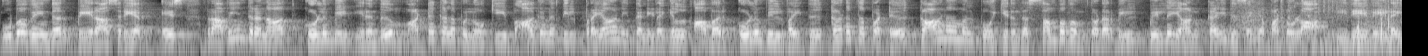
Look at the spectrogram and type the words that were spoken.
உபவேந்தர் பேராசிரியர் எஸ். ரவீந்திரநாத் கொழும்பில் இருந்து மட்டக்களப்பு நோக்கி வாகனத்தில் பிரயாணித்த நிலையில் அவர் கொழும்பில் வைத்து கடத்தப்பட்ட காணாமல் போயிருந்த சம்பவம் தொடர்பில் பிள்ளையான் கைது செய்யப்பட்டுள்ளார். இதேவேளை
